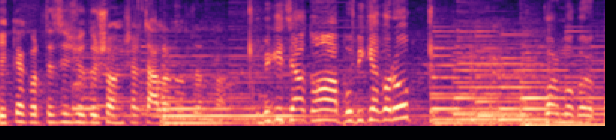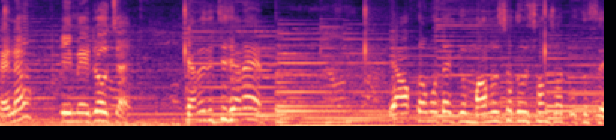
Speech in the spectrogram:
ভিক্ষা করতেছি শুধু সংসার চালানোর জন্য। তুমি কি চাও তোমার আব্বু ভিক্ষা করুক? কর্ম করুক তাই না? এই মেয়েটাও চায়। কেন দিচ্ছি জানেন? এই আপনার মতো একজন মানুষ সাথে সংসার করতেছে।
